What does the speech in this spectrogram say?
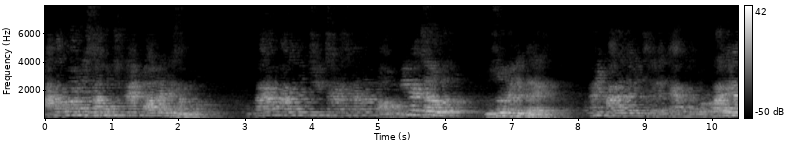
आता तुम्हाला मी साधूची काय पाव ते सांगतो. तुकाराम महाराजांची इच्छा असताना भावकीने ठरवलं दुसरं वेगळं करायचं. आणि महाराजांनी सगळं त्या आपल्या पाहिल्या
